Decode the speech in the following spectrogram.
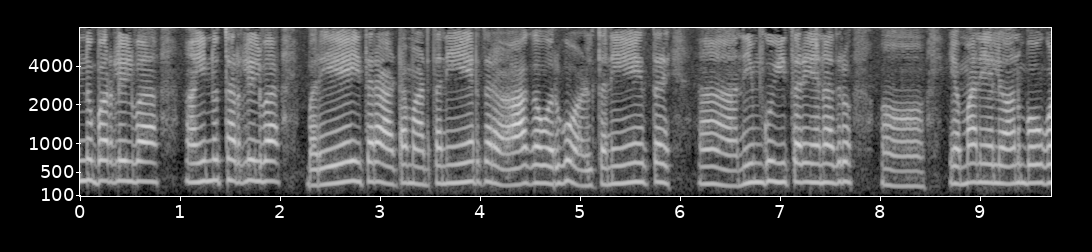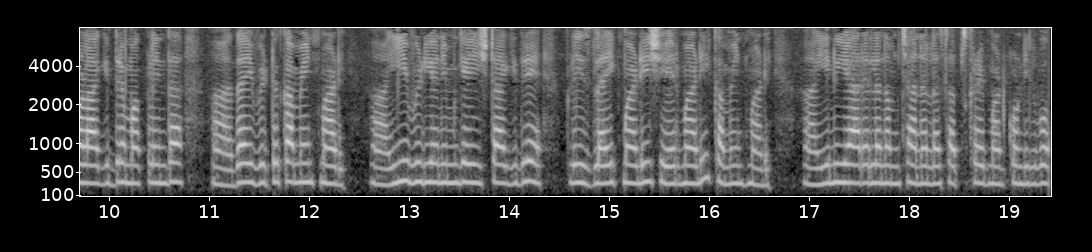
ಇನ್ನು ಬರ್ಲಿಲ್ವಾ? ಇನ್ನು ತರ್ಲಿಲ್ವಾ? ಬರೇ ಈ ಥರ ಆಟ ಮಾಡ್ತಾನೇ ಇರ್ತಾರೆ. ಆಗವರೆಗೂ ಅಳ್ತಾನೇ ಇರ್ತಾರೆ. ನಿಮಗೂ ಈ ಥರ ಏನಾದರೂ ಮನೆಯಲ್ಲಿ ಅನುಭವಗಳಾಗಿದ್ದರೆ ಮಕ್ಕಳಿಂದ ದಯವಿಟ್ಟು ಕಮೆಂಟ್ ಮಾಡಿ. ಈ ವಿಡಿಯೋ ನಿಮಗೆ ಇಷ್ಟ ಆಗಿದ್ರೆ ಪ್ಲೀಸ್ ಲೈಕ್ ಮಾಡಿ ಶೇರ್ ಮಾಡಿ ಕಮೆಂಟ್ ಮಾಡಿ. ಇನ್ನು ಯಾರೆಲ್ಲ ನಮ್ಮ ಚಾನೆಲ್ನ ಸಬ್ಸ್ಕ್ರೈಬ್ ಮಾಡ್ಕೊಂಡಿಲ್ವೋ,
